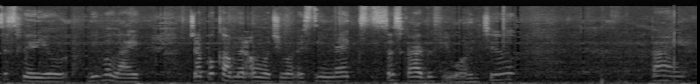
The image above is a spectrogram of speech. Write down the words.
this video, leave a like, drop a comment on what you want to see next, subscribe if you want to. Bye.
